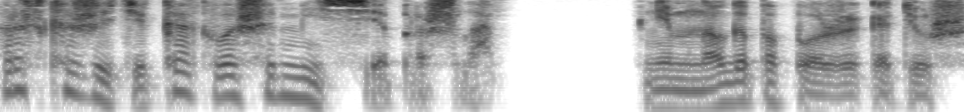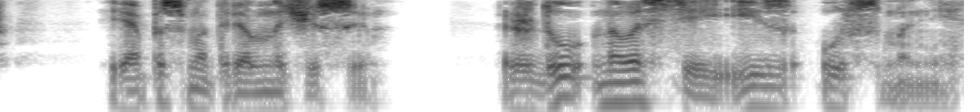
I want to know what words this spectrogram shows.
Расскажите, как ваша миссия прошла? Немного попозже, Катюш. Я посмотрел на часы. Жду новостей из Усмани.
